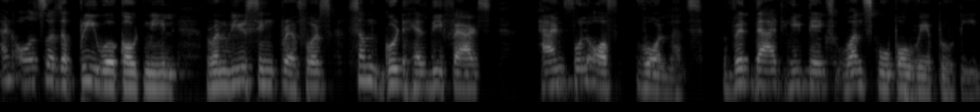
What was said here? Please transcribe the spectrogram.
and also as a pre-workout meal, Ranveer Singh prefers some good healthy fats, handful of walnuts. With that, he takes one scoop of whey protein.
